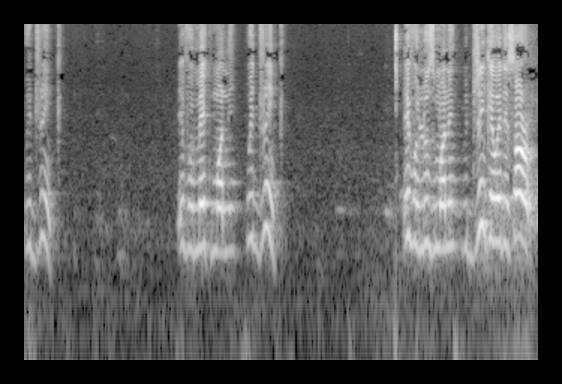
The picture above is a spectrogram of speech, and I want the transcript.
we drink. If we make money, we drink. If we lose money, we drink away the sorrow.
